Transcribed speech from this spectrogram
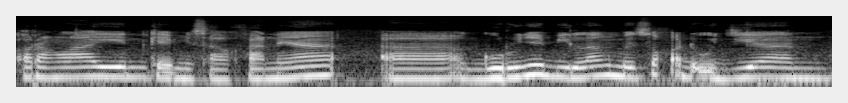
orang lain. Kayak misalkannya uh, gurunya bilang besok ada ujian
